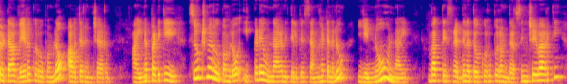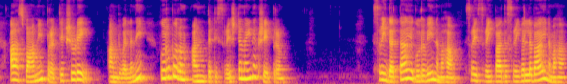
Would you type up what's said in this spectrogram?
చోట వేరొక రూపంలో అవతరించారు. అయినప్పటికీ సూక్ష్మ రూపంలో ఇక్కడే ఉన్నారని తెలిపే సంఘటనలు ఎన్నో ఉన్నాయి. భక్తి శ్రద్ధలతో కురుపురం దర్శించేవారికి ఆ స్వామి ప్రత్యక్షుడే. అందువల్లనే కురుపురం అంతటి శ్రేష్టమైన క్షేత్రం. శ్రీ దత్తాయ గురవే నమ. శ్రీ శ్రీపాద శ్రీవల్లభాయ నమ.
